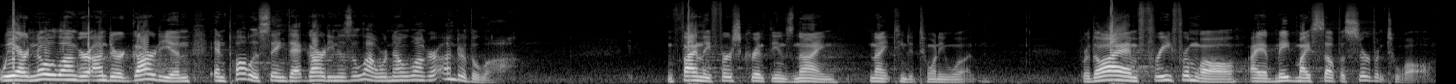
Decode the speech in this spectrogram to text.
we are no longer under a guardian, and Paul is saying that guardian is the law. We're no longer under the law. And finally, 1 Corinthians 9 19 to 21. For though I am free from all, I have made myself a servant to all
